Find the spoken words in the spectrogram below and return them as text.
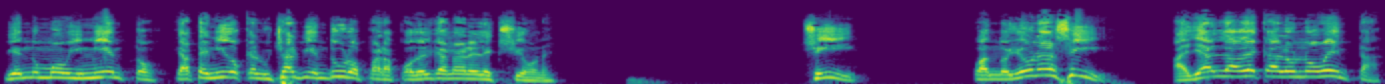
viendo un movimiento que ha tenido que luchar bien duro para poder ganar elecciones. Sí, cuando yo nací, Allá en la década de los 90,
